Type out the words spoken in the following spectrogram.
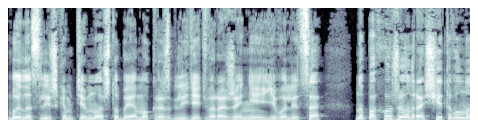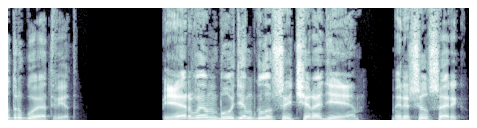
Было слишком темно, чтобы я мог разглядеть выражение его лица, но, похоже, он рассчитывал на другой ответ. «Первым будем глушить чародея», — решил Шарик.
